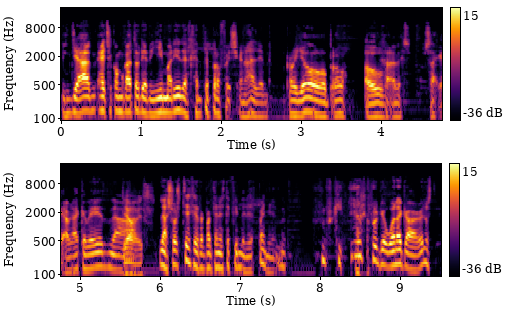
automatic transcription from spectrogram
Y ya ha hecho convocatoria DJ Mario de gente profesional, en rollo pro, Oh. ¿sabes? O sea, que habrá que ver la- las hostias que reparten este fin de en España. ¿no? porque, porque buena que va a haber hostia.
